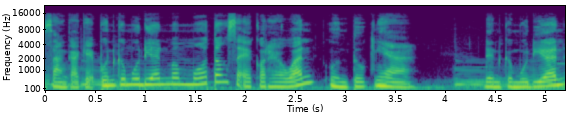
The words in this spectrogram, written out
sang kakek pun kemudian memotong seekor hewan untuknya. Dan kemudian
